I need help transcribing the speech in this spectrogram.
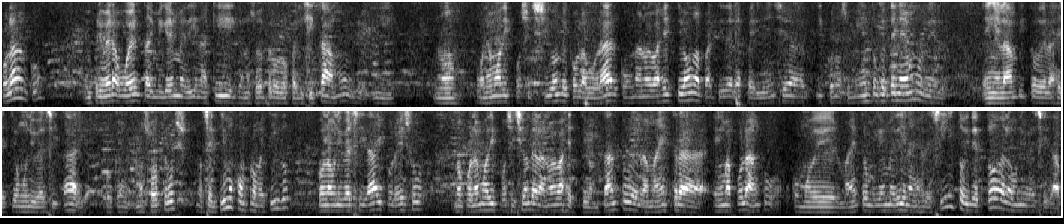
Polanco, en primera vuelta y Miguel Medina aquí, que nosotros lo felicitamos y nos ponemos a disposición de colaborar con una nueva gestión a partir de la experiencia y conocimiento que tenemos en el ámbito de la gestión universitaria, porque nosotros nos sentimos comprometidos con la universidad y por eso nos ponemos a disposición de la nueva gestión, tanto de la maestra Emma Polanco como del maestro Miguel Medina en el recinto y de toda la universidad.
